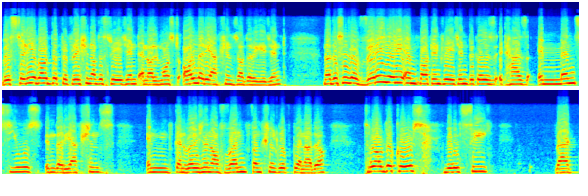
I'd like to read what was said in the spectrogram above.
We'll study about the preparation of this reagent and almost all the reactions of the reagent. Now this is a very very important reagent because it has immense use in the reactions in conversion of one functional group to another. Throughout the course we will see that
